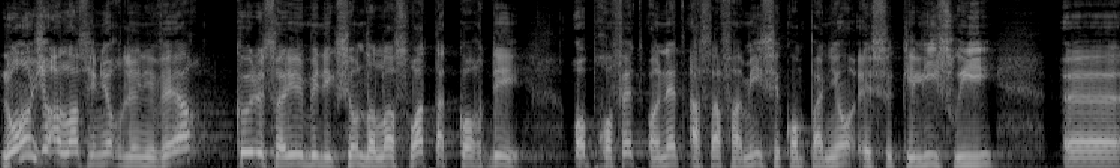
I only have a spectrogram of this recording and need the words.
Louange à Allah, Seigneur de l'univers, que le salut et la bénédiction d'Allah soient accordés au prophète honnête, à sa famille, ses compagnons et ceux qui l'y suivent euh,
